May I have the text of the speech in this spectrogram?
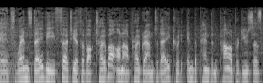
It's Wednesday, the 30th of October. On our program today, could independent power producers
